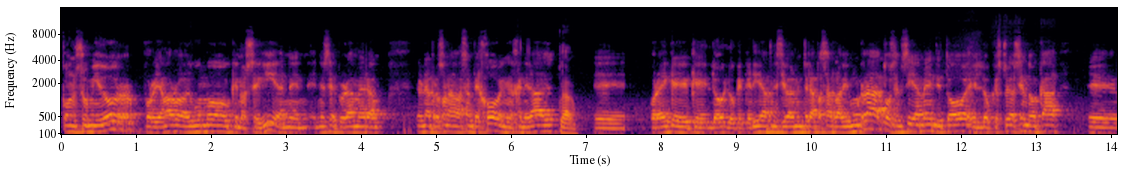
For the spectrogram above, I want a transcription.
consumidor, por llamarlo de algún modo, que nos seguía en, ese programa era, era, una persona bastante joven en general. Claro. Eh, por ahí que, lo, que quería principalmente era pasarla bien un rato, sencillamente y todo. lo que estoy haciendo acá eh,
